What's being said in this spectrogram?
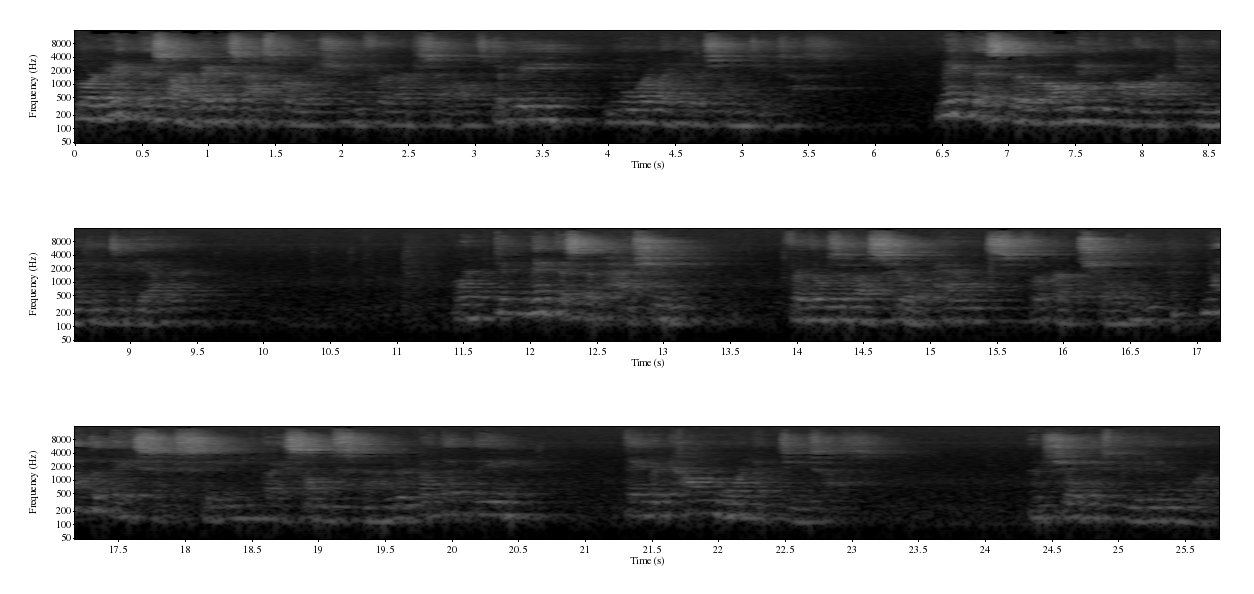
Lord, make this our biggest aspiration for ourselves, to be more like your Son Jesus. Make this the longing of our community together. Lord, make this the passion for those of us who are parents for our children. Not that they succeed by some standard, but that they, they become more like Jesus and show his beauty in the world.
